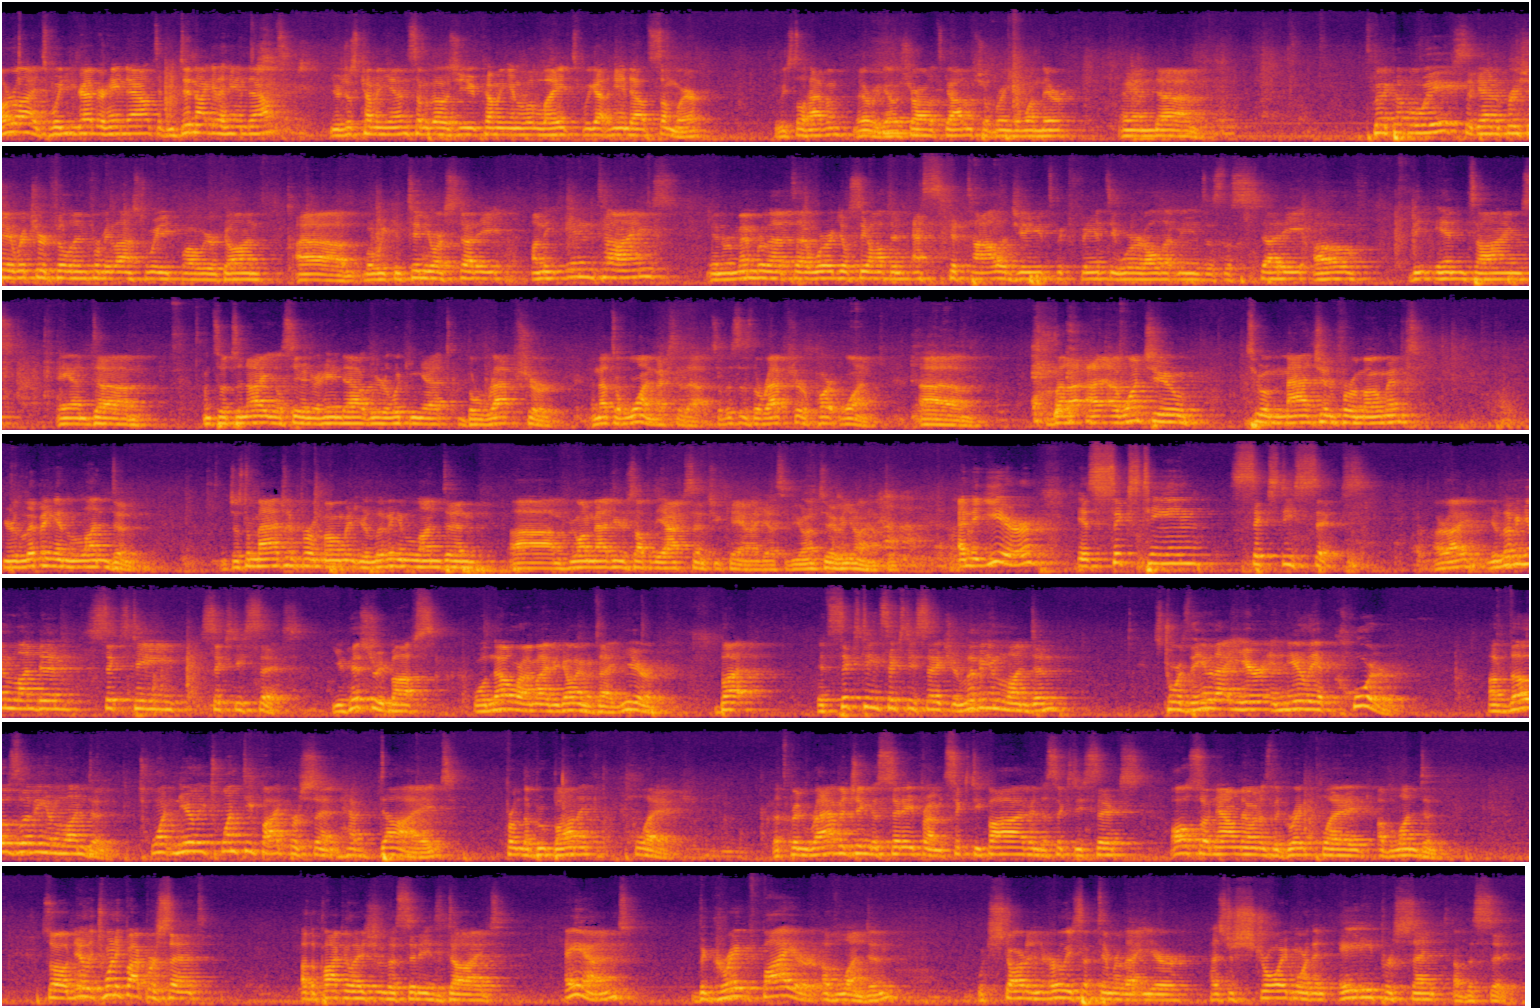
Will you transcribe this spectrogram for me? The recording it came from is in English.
All right, will you grab your handouts. If you did not get a handout, you're just coming in. Some of those of you coming in a little late, we got handouts somewhere. Do we still have them? There we go. Charlotte's got them. She'll bring you one there. And uh, it's been a couple weeks. Again, appreciate Richard filling in for me last week while we were gone. Uh, but we continue our study on the end times. And remember that uh, word you'll see often, eschatology. It's a big fancy word. All that means is the study of the end times. And, um, and so tonight you'll see in your handout, we are looking at the rapture. And that's a one next to that. So this is the rapture part one. Um, but I, I want you to imagine for a moment you're living in London. Just imagine for a moment you're living in London. Um, if you want to imagine yourself with the accent, you can, I guess, if you want to, but you don't have to. And the year is 1666. All right? You're living in London, 1666. You history buffs will know where I might be going with that year. But it's 1666, you're living in London. It's towards the end of that year, and nearly a quarter of those living in London tw- nearly 25% have died from the bubonic plague that's been ravaging the city from 65 into 66, also now known as the Great Plague of London. So, nearly 25% of the population of the city has died, and the Great Fire of London, which started in early September that year, has destroyed more than 80% of the city.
